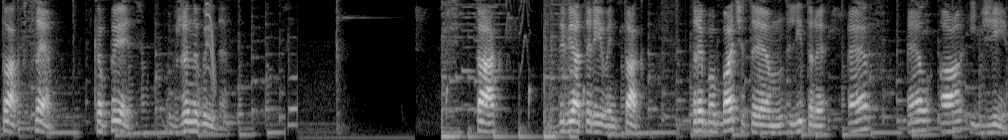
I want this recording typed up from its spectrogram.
Так, все. Капець. Вже не вийде. Так. Дев'ятий рівень. Так. Треба бачити літери F, L, A і G.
